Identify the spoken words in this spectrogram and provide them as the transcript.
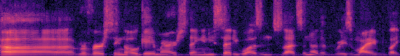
uh, reversing the whole gay marriage thing, and he said he wasn't. So that's another reason why I like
